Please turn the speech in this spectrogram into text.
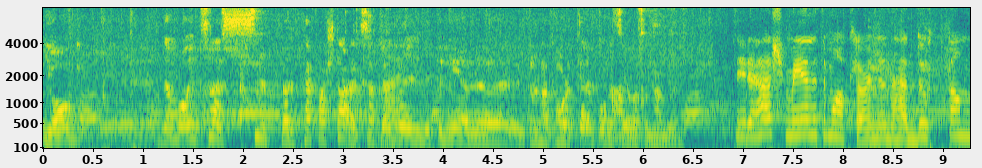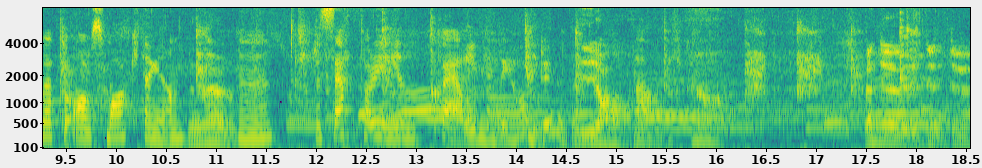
jag... Den var inte sådär superpepparstark så att jag drar i lite mer eh, utav den här torkade får vi se vad som händer. Det är det här som är lite matlagning, det här duttandet och avsmakningen. Eller hur? Recept har ingen själv, men det har du. Ja. Ja. Men du, du, du,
